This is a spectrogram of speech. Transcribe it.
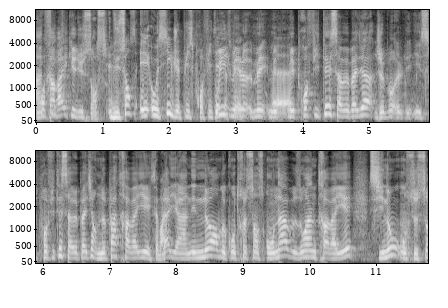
un travail qui ait du sens. Du sens et aussi que je puisse profiter. Oui, mais, mais, euh, mais, profiter, ça veut pas dire. Je, profiter, ça veut pas dire ne pas travailler. Là, il y a un énorme contresens. On a besoin de travailler, sinon on se sent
